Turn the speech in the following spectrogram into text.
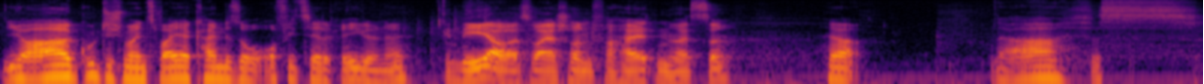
Ja, gut, ich meine, es war ja keine so offizielle Regel, ne? Nee, aber es war ja schon ein Verhalten, weißt du? Ja. Ja, es ist.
